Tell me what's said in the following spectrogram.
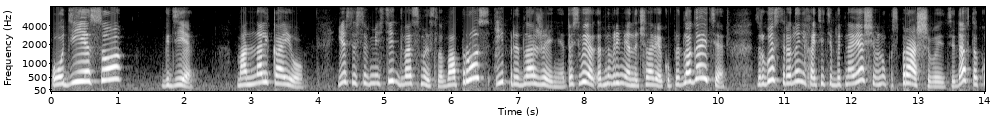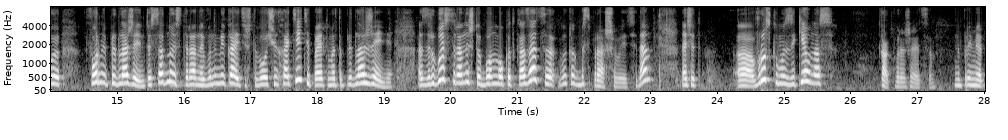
Одиесо где? Манналь кайо. Если совместить два смысла, вопрос и предложение. То есть вы одновременно человеку предлагаете, с другой стороны, не хотите быть навязчивым, ну, спрашиваете, да, в такой форме предложения. То есть, с одной стороны, вы намекаете, что вы очень хотите, поэтому это предложение. А с другой стороны, чтобы он мог отказаться, вы как бы спрашиваете, да. Значит, э, в русском языке у нас как выражается? Например,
